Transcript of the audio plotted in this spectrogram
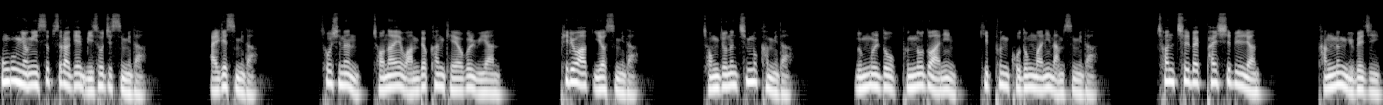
홍국영이 씁쓸하게 미소 짓습니다. 알겠습니다. 소신은 전하의 완벽한 개혁을 위한 필요악이었습니다. 정조는 침묵합니다. 눈물도 분노도 아닌 깊은 고독만이 남습니다. 1781년 강릉 유배지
